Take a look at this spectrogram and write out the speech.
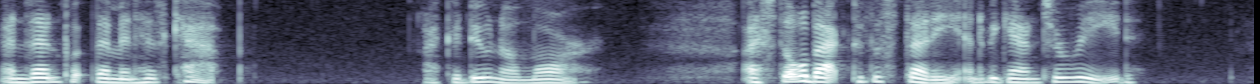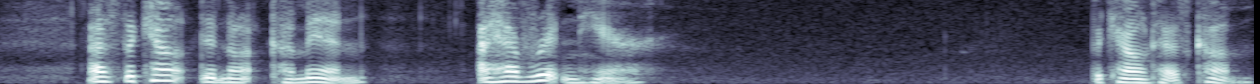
and then put them in his cap. I could do no more. I stole back to the study and began to read. As the Count did not come in, I have written here. The Count has come.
